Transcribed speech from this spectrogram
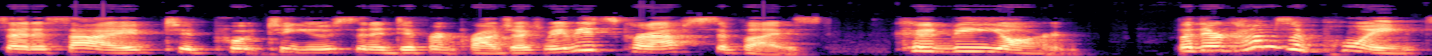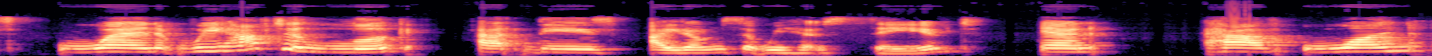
set aside to put to use in a different project, maybe it's craft supplies, could be yarn. But there comes a point when we have to look at these items that we have saved and have one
